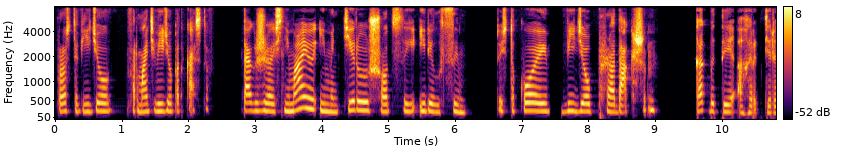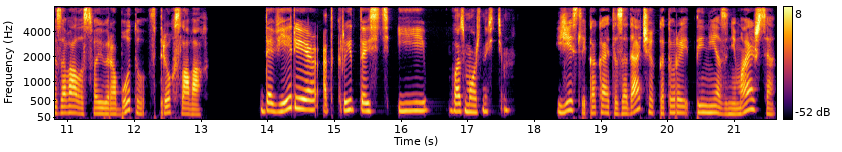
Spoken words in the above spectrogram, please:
просто видео в формате видео-подкастов. Также снимаю и монтирую шотсы и рилсы. То есть такой видеопродакшн. Как бы ты охарактеризовала свою работу в трех словах? Доверие, открытость и возможности. Есть ли какая-то задача, которой ты не занимаешься,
